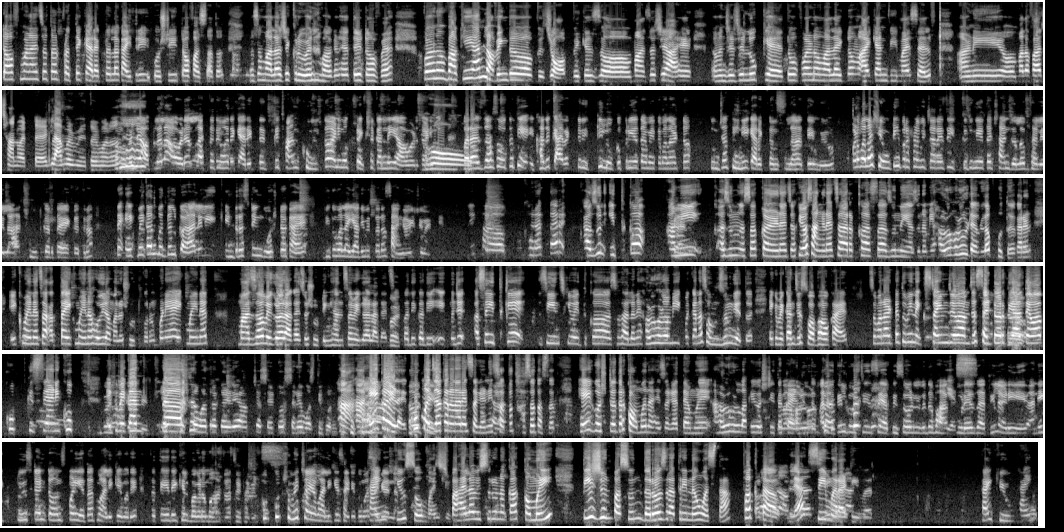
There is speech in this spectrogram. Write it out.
टफ म्हणायचं तर प्रत्येक कॅरेक्टरला काहीतरी गोष्टी टफ असतातच. जसं मला जे क्रुएल वागणं आहे ते टफ आहे. पण बाकी I am loving the job because माझं जे आहे म्हणजे जे लुक आहे तो पण मला एकदम I can be myself आणि मला फार छान वाटतंय. ग्लॅमर मिळतोय म्हणजे म्हणून आपल्याला आवडायला लागतं तेव्हा ते कॅरेक्टर इतकं छान खुलतं आणि मग प्रेक्षकांनाही आवडतं. आणि हो. बऱ्याचदा असं होतं की एखादं कॅरेक्टर इतकी लोकप्रियता मिळते. मला वाटतं तुमच्या तिन्ही कॅरेक्टर्सला ते मिळून. पण मला शेवटी प्रश्न विचारायचा इतकं तुम्ही आता छान जलप झालेला आहात शूट करताय एकत्र. तर एकमेकांबद्दल कळालेली इंटरेस्टिंग गोष्ट काय जी तुम्हाला या निमित्तानं सांगावीशी वाटते? खर तर अजून इतकं आम्ही अजून असं कळण्याचं किंवा सांगण्याचा अर्थ असं अजून नाही अजून आम्ही हळूहळू डेव्हलप होतोय कारण एक महिन्याचा आता एक महिना होईल आम्हाला शूट करून पण या एक महिन्यात माझं वेगळं लागायचं शूटिंग ह्यांचं वेगळं लागायचं. कधी कधी एक म्हणजे असे इतके सीन्स किंवा इतकं असं झालं नाही. हळूहळू आम्ही एकमेकांना समजून घेतोय. एकमेकांचे स्वभाव काय आहेत. सो मला वाटतं तुम्ही नेक्स्ट टाइम जेव्हा आमच्या सेटवरती याल तेव्हा खूप किस्से आणि खूप एकमेकां गोष्ट मात्र कळले आमच्या सेटवर सगळे मस्ती हा हा हे कळलंय. खूप. मजा करणार आहेत सगळ्यांनी. सतत हसत असतात. हे गोष्ट तर कॉमन आहे सगळ्यात. त्यामुळे हळूहळू बाकी गोष्टी तर कळतील तुम्हाला. गोष्टीचे एपिसोड विविध भाग Yes. पुढे जातील आणि अनेक ट्विस्ट अँड टर्न्स पण येतात मालिकेमध्ये. तर ते देखील बघणं महत्वाचं ठरेल. खूप खूप शुभेच्छा या मालिकेसाठी तुम्हाला सगळ्यांना. थँक्यू सो मच पाहायला विसरू नका. कमळी तीस जून पासून दररोज रात्री नऊ वाजता फक्त आपल्या सी मराठीवर. Thank you thank you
